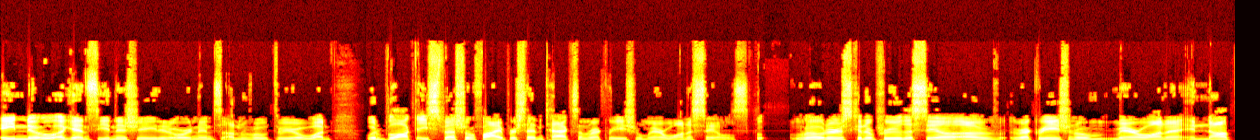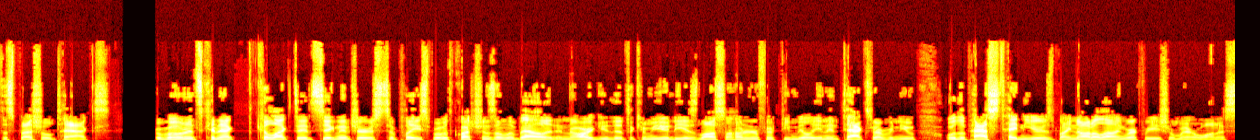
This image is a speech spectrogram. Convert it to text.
A no against the initiated ordinance on vote 301 would block a special 5% tax on recreational marijuana sales voters could approve the sale of recreational marijuana and not the special tax. Proponents connect, collected signatures to place both questions on the ballot and argue that the community has lost 150 million in tax revenue over the past 10 years by not allowing recreational marijuana.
